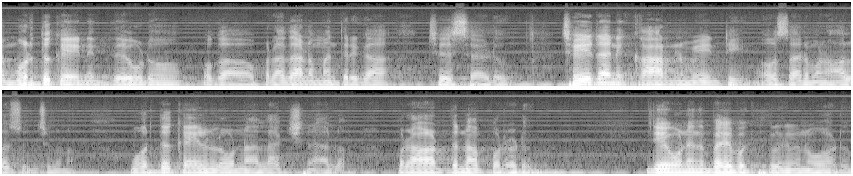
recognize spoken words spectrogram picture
మొర్దుకైని దేవుడు ఒక ప్రధానమంత్రిగా చేశాడు. చేయడానికి కారణం ఏంటి? ఒకసారి మనం ఆలోచించుకున్నాం మొర్దుకైలో ఉన్న లక్షణాలు. ప్రార్థనా పరుడు. దేవుడిని భయభక్తి కలిగిన వాడు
